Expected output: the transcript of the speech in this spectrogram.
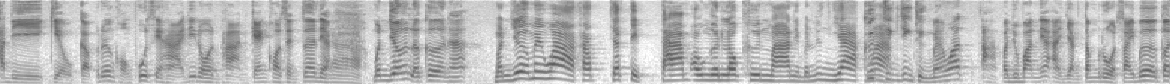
คดีเกี่ยวกับเรื่องของผู้เสียหายที่โดนผ่านแก๊งคอร์เซนเตอร์เนี่ยอ่ามันเยอะเหลือเกินฮะ มันเยอะไม่ว่าครับ จะติดตามเอาเงินเราคืนมาเนี่ยมันเรื่องยากคือมาก จริง ๆ ถึงแม้ว่าอะปัจจุบันเนี้ยอะอย่างตำรวจไซเบอร์ก็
